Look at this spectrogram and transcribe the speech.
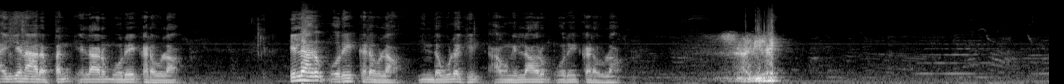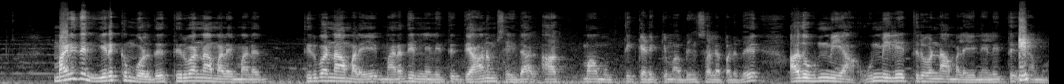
ஐயனாரப்பன் எல்லாரும் ஒரே கடவுளா? எல்லாரும் ஒரே கடவுளா? இந்த உலகில் அவங்க எல்லாரும் ஒரே கடவுளா? மனிதன் இருக்கும் பொழுது திருவண்ணாமலை மன திருவண்ணாமலையை மனதில் நினைத்து தியானம் செய்தால் ஆத்மா முக்தி கிடைக்கும் அப்படின்னு சொல்லப்படுது. அது உண்மையா? உண்மையிலே திருவண்ணாமலையை நினைத்து நம்ம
